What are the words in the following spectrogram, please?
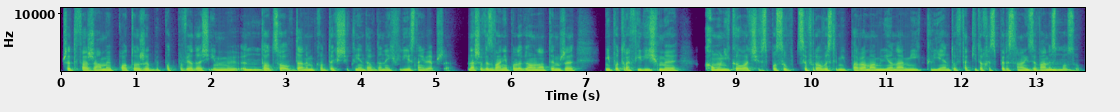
przetwarzamy po to, żeby podpowiadać im mhm. to, co w danym kontekście klienta w danej chwili jest najlepsze. Nasze wyzwanie polegało na tym, że nie potrafiliśmy komunikować się w sposób cyfrowy z tymi paroma milionami klientów w taki trochę spersonalizowany mhm. sposób.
